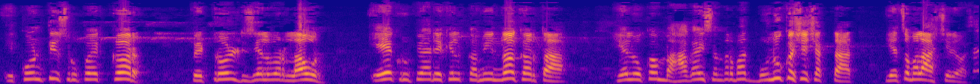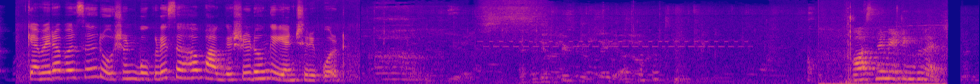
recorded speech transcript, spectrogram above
एकोणतीस रुपये कर पेट्रोल डिझेलवर लावून एक रुपया देखील कमी न करता हे लोक महागाई संदर्भात बोलू कसे शकतात याचं मला आश्चर्य वाटतं. कॅमेरा पर्सन रोशन बोकडेसह भाग्यश्री ढोंगे यांची रिपोर्ट. बॉस ने मीटिंग बुलाई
